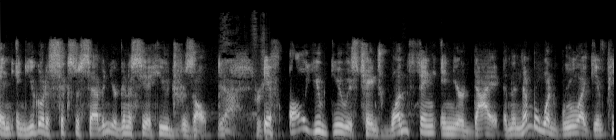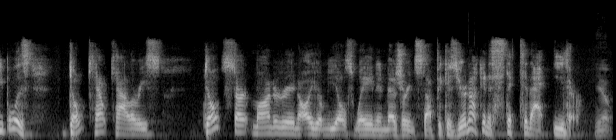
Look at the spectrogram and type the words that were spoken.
and and you go to six or seven, you're going to see a huge result. Yeah. Sure. If all you do is change one thing in your diet, and the number one rule I give people is don't count calories don't start monitoring all your meals, weighing and measuring stuff because you're not going to stick to that either. Yep.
